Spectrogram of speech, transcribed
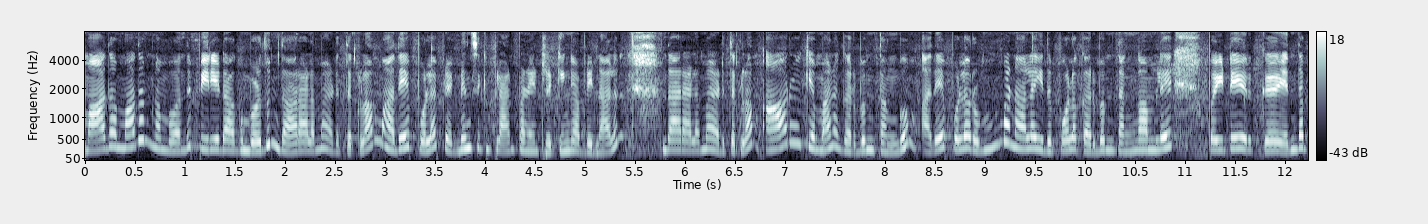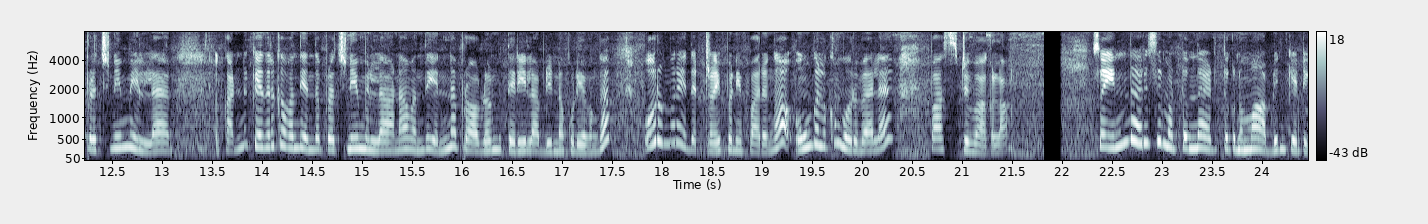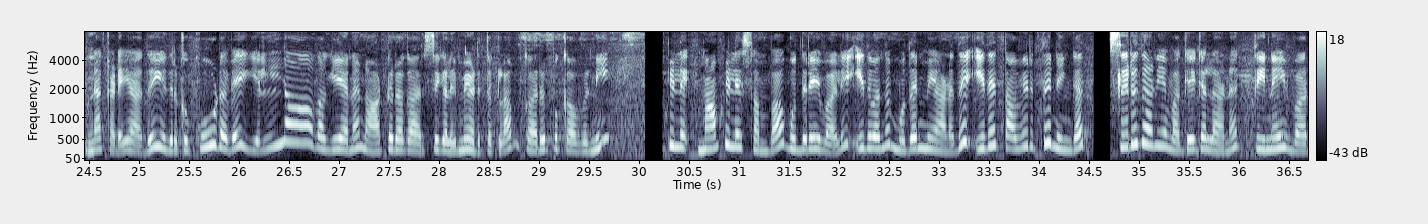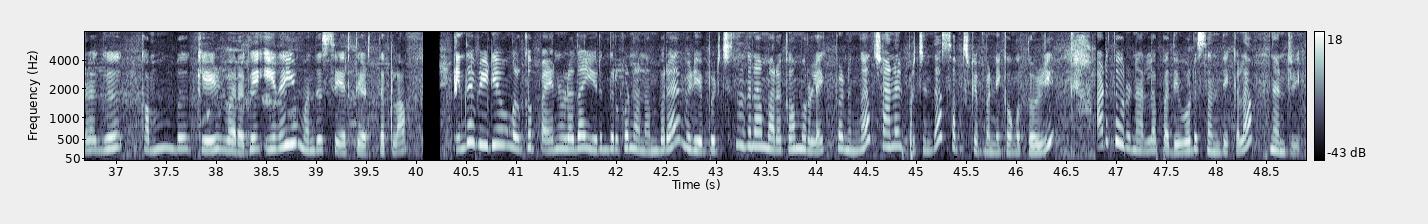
மாதம் மாதம் நம்ம வந்து பீரியட் ஆகும்பொழுது அதுக்கும் தாராளமாக எடுத்துக்கலாம். அதே போல் ப்ரெக்னென்சிக்கு பிளான் பண்ணிகிட்ருக்கீங்க அப்படின்னாலும் தாராளமாக எடுத்துக்கலாம். ஆரோக்கியமான கர்ப்பம் தங்கும். அதே போல் ரொம்ப நாளாக இது போல் கர்ப்பம் தங்காமலே போயிட்டே இருக்குது எந்த பிரச்சனையும் இல்லை. கண்ணுக்கு எதிர்க்க வந்து எந்த பிரச்சனையும் இல்லை. ஆனால் வந்து என்ன ப்ராப்ளம்னு தெரியல அப்படின்னக்கூடியவங்க ஒரு முறை இதை ட்ரை பண்ணி பாருங்கள் உங்களுக்கும் ஒரு வேளை பாசிட்டிவ் ஆகலாம். ஸோ இந்த அரிசி மட்டும்தான் எடுத்துக்கணுமா அப்படின்னு கேட்டிங்கன்னா கிடையாது. இதற்கு கூடவே எல்லா வகையான நாட்டு ரக அரிசிகளையுமே எடுத்துக்கலாம். கருப்பு கவுனி மாப்பிள்ளை மாப்பிள்ளை சம்பா குதிரைவாளி இது வந்து முதன்மையானது. இதை தவிர்த்து நீங்கள் சிறுதானிய வகைகளான திணை வரகு கம்பு கேழ்வரகு இதையும் வந்து சேர்த்து எடுத்துக்கலாம். இந்த வீடியோ உங்களுக்கு பயனுள்ளதாக இருந்திருக்கும் நான் நம்புகிறேன் வீடியோ பிடிச்சிருந்ததுன்னா மறக்காமல் ஒரு லைக் பண்ணுங்கள் சேனல் பிடிச்சிருந்தா சப்ஸ்கிரைப் பண்ணிக்கோங்க தொழில் அடுத்து ஒரு நல்ல பதிவோடு சந்திக்கலாம். நன்றி.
